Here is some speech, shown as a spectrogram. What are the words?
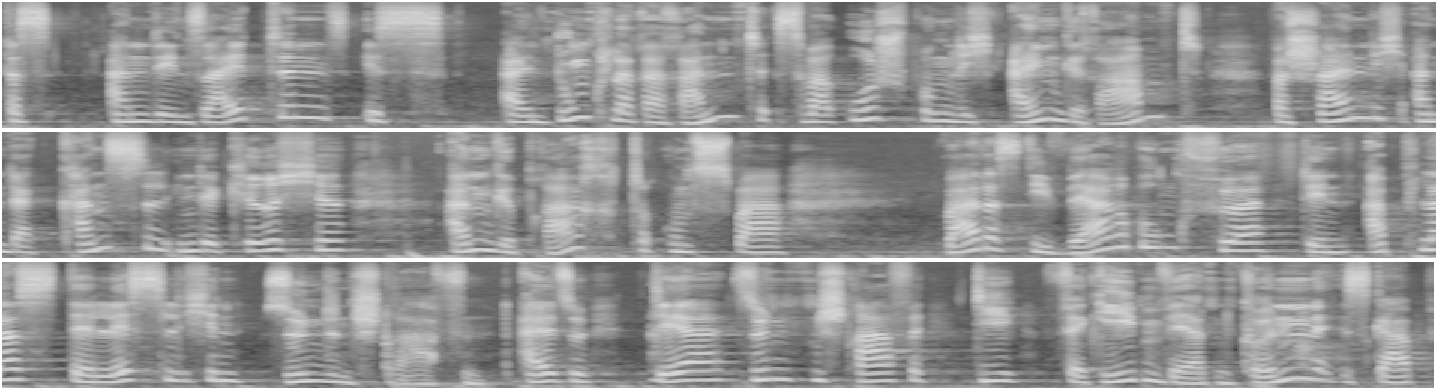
Das an den Seiten ist ein dunklerer Rand. Es war ursprünglich eingerahmt, wahrscheinlich an der Kanzel in der Kirche angebracht. Und zwar war das die Werbung für den Ablass der lässlichen Sündenstrafen. Also der Sündenstrafe, die vergeben werden können. Es gab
